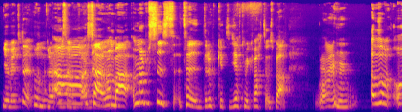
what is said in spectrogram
Jag vet 100% vad Ja, jag så här, man bara, man har precis säg, druckit jättemycket vatten så bara Alltså och,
